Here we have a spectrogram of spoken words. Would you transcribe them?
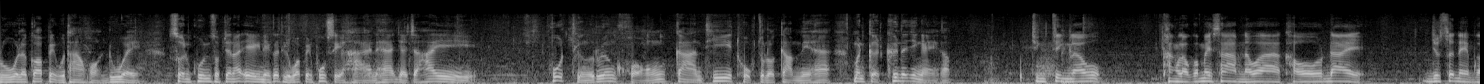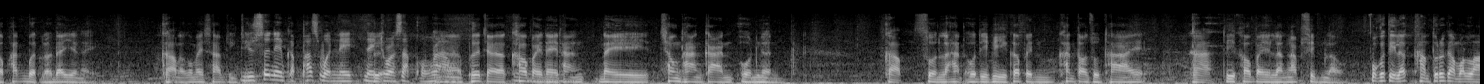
รู้แล้วก็เป็นอุทาหรณ์ด้วย ส่วนคุณสมชนะเองเนี่ยก็ถือว่าเป็นผู้เสียหายนะฮะอยากจะให้พูดถึงเรื่องของการที่ถูกจุลกรรมเนี่ยฮะมันเกิดขึ้นได้ยังไงครับ จริง ๆ แล้วทางเราก็ไม่ทราบนะว่าเขาได้ username กับ password เราได้ยังไงครับทางเราก็ไม่ทราบจริง username กับ password ในในโทรศัพท์ของเราอ่าเพื่อจะเข้าไปในทางในช่องทางการโอนเงิน ครับ ส่วนรหัส OTP ก็เป็นขั้นตอนสุดท้ายฮะที่เข้าไประงับซิมเรา ปกติแล้วทำธุรกรรมออนไล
